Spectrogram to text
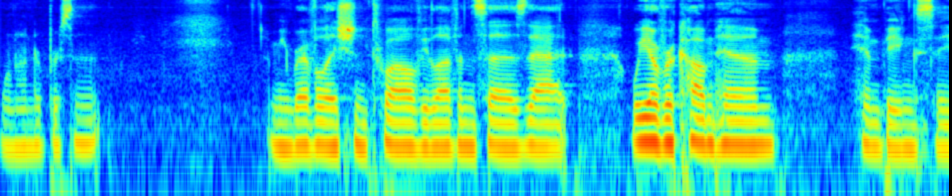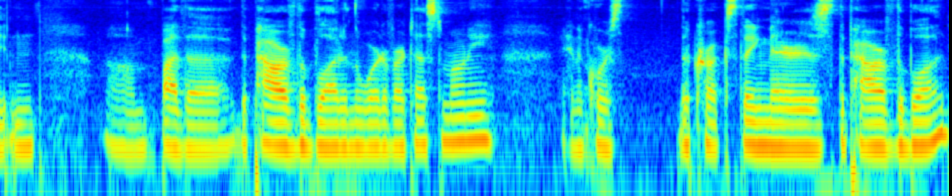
100%. I mean, Revelation 12 11 says that we overcome him, him being Satan, um, by the, the power of the blood and the word of our testimony. And of course, the crux thing there is the power of the blood,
